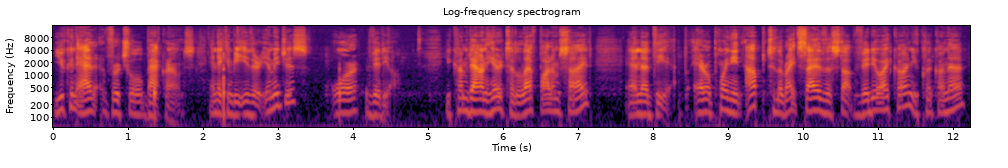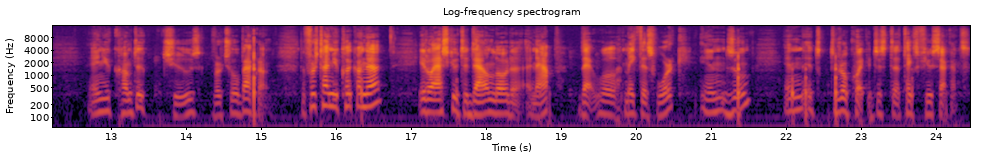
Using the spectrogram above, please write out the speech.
you can add virtual backgrounds. And they can be either images or video. You come down here to the left bottom side and at the arrow pointing up to the right side of the stop video icon, you click on that and you come to choose virtual background. The first time you click on that, it'll ask you to download a, an app that will make this work in Zoom and it's real quick. It just uh, takes a few seconds.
